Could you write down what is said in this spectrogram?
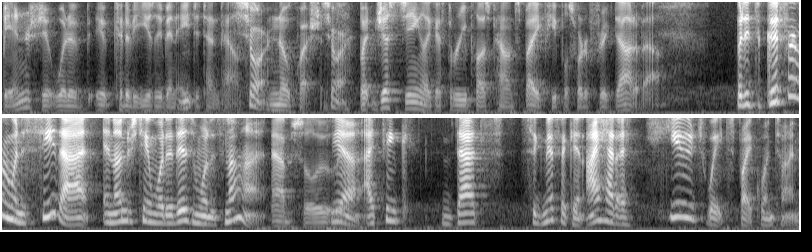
binged, it would have. It could have easily been eight to ten pounds. Sure. No question. Sure. But just seeing like a three plus pound spike, people sort of freaked out about. But it's good for everyone to see that and understand what it is and what it's not. Absolutely. Yeah, I think that's significant. I had a huge weight spike one time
